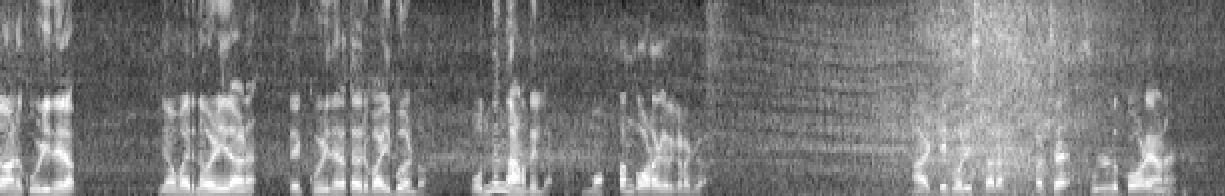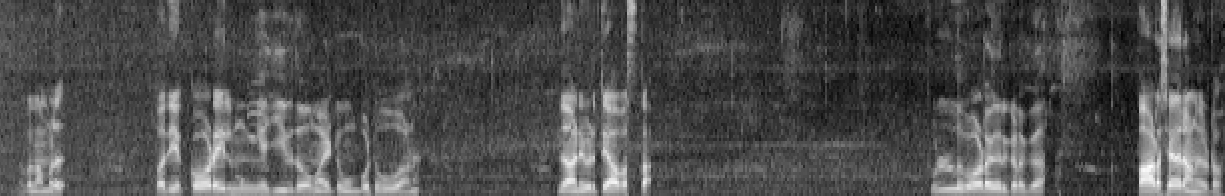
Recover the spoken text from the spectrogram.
ഇതാണ് കുഴിനിലം. ഞാൻ വരുന്ന വഴിയിലാണ്. കുഴിനിലത്തെ ഒരു വൈബ് കണ്ടോ? ഒന്നും കാണത്തില്ല. മൊത്തം കോട കയറി കിടക്കുക. അടിപൊളി സ്ഥലം. പക്ഷേ ഫുള്ള് കോടയാണ്. അപ്പോൾ നമ്മൾ പതിയെ കോടയിൽ മുങ്ങിയ ജീവിതവുമായിട്ട് മുമ്പോട്ട് പോവുകയാണ്. ഇതാണ് ഇവിടുത്തെ അവസ്ഥ. ഫുള്ള് കോട കയറി കിടക്കുക. പാടശേഖരമാണ് കേട്ടോ.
